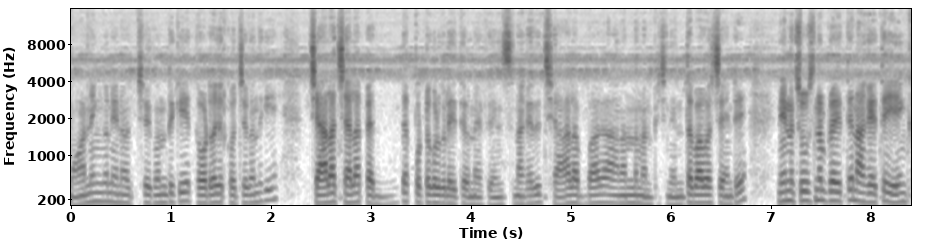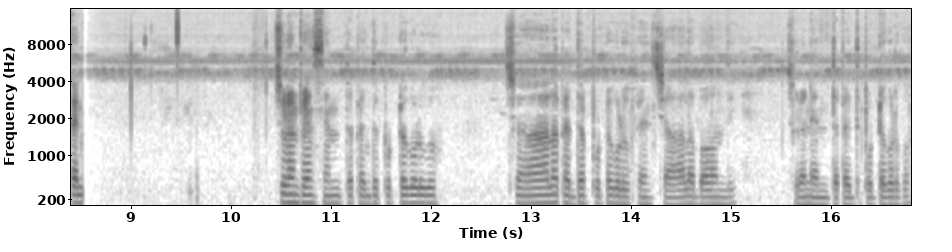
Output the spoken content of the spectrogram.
మార్నింగ్ నేను వచ్చే కొందకి తోట దగ్గరికి వచ్చే కొందకి చాలా చాలా పెద్ద పుట్టగొడుగులు అయితే ఉన్నాయి ఫ్రెండ్స్. నాకైతే చాలా బాగా ఆనందం అనిపించింది. ఎంత బాగా వచ్చాయంటే నేను చూసినప్పుడు అయితే నాకైతే ఏం కని చూడండి ఫ్రెండ్స్ ఎంత పెద్ద పుట్టగొడుగు. చాలా పెద్ద పుట్టగొడుగు ఫ్రెండ్స్ చాలా బాగుంది. చూడండి ఎంత పెద్ద పుట్టగొడుగు.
